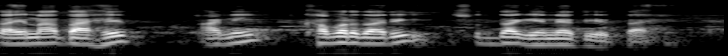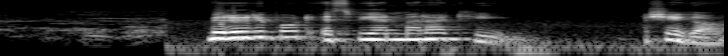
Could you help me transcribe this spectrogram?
तैनात आहेत आणि खबरदारीसुद्धा घेण्यात येत आहे. Bureau report S N Marathi Shegaon.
